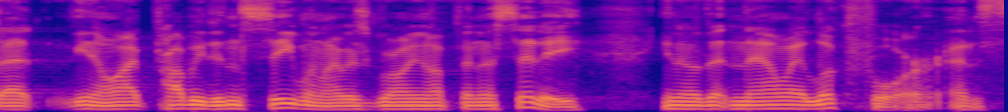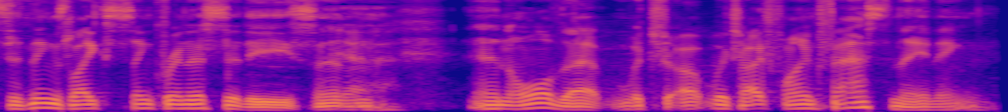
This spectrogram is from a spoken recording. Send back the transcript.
that, you know, I probably didn't see when I was growing up in a city, you know, that now I look for. And it's things like synchronicities and, Yeah. and all of that, which, uh, which I find fascinating.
